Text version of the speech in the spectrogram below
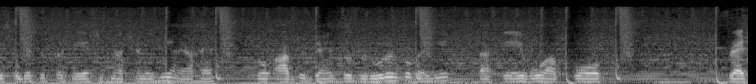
इस वजह से उसका टेस्ट इतना अच्छा नहीं आया है। तो आप जब जाएँ तो ज़रूर उनको कहिए, ताकि वो आपको फ्रेश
